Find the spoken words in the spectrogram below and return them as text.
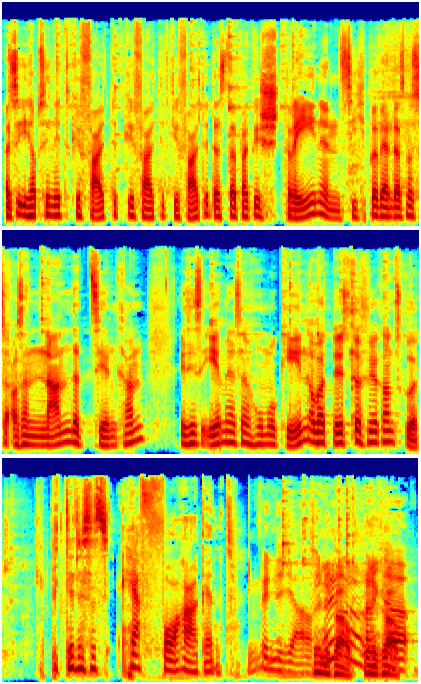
Also ich habe sie nicht gefaltet, gefaltet, gefaltet, dass da praktisch Strähnen sichtbar werden, dass man so auseinanderziehen kann. Es ist eher mehr so homogen, aber das dafür ganz gut. Bitte, das ist hervorragend. Finde ich auch. Finde ich auch, finde ich auch. Ja,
